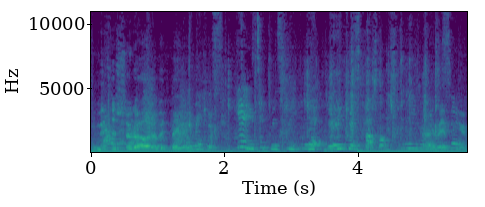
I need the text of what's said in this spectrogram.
you mix the sugar out of it, baby. Give me a kiss. Yeah, you take this sweet. Get. Give me a kiss, Papa. Alright, baby, here.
